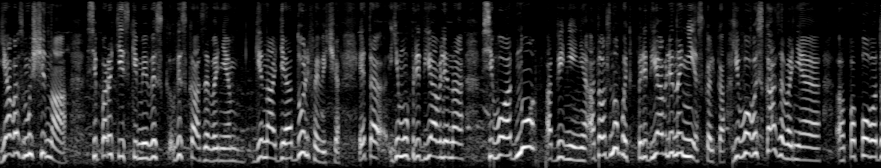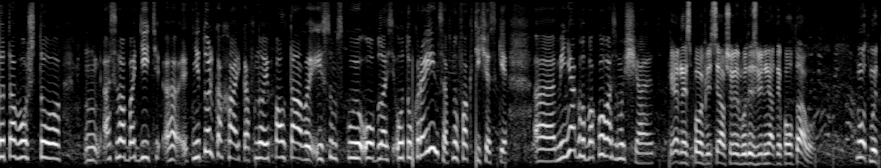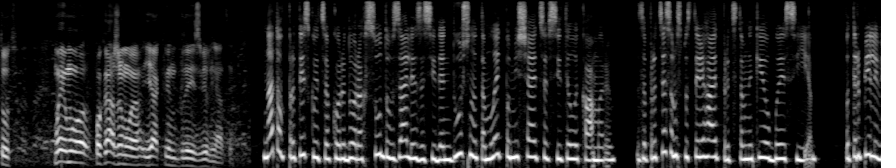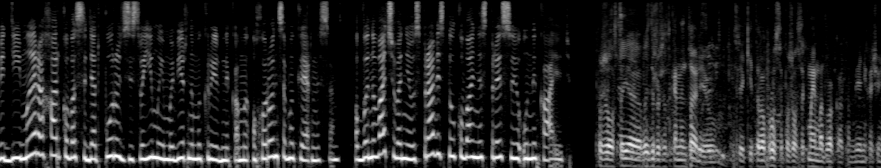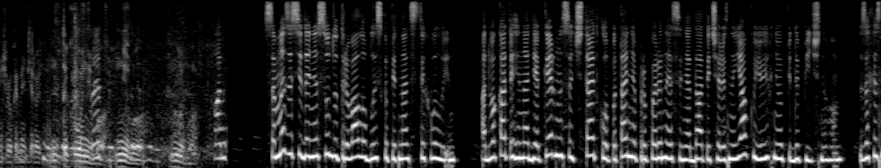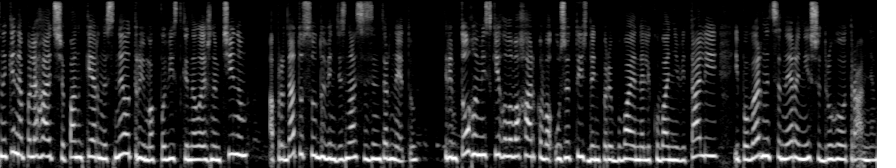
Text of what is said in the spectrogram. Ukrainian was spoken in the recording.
Я возмущена сепаратистскими выск- высказыванием Геннадия Адольфовича. Это ему предъявлено всего одно обвинение, а должно быть предъявлено несколько. Его высказывания э, по поводу того, что м, освободить э, не только Харьков, но и Полтавы и Сумскую область от украинцев, ну фактически, э, меня глубоко возмущают. Кернес пообіцяв, що він буде звільняти Полтаву. Ну от ми тут. Ми йому покажемо, як він буде її звільняти. Натовп протискується в коридорах суду, в залі засідань душно, там ледь поміщаються всі телекамери. За процесом спостерігають представники ОБСЄ. Потерпілі від дій мера Харкова сидять поруч зі своїми ймовірними кривдниками, охоронцями Кернеса. Обвинувачувані у справі спілкування з пресою уникають. Пожалуйста, я воздержусь от комментариев. Если какие-то вопросы, пожалуйста, к моим адвокатам. Я не хочу ничего комментировать. Такого не было. Не было. Не было. Саме засідання суду тривало близько 15 хвилин. Адвокати Геннадія Кернеса читають клопотання про перенесення дати через неявку їхнього підопічного. Захисники наполягають, що пан Кернес не отримав повістки належним чином, а про дату суду він дізнався з інтернету. Крім того, міський голова Харкова уже тиждень перебуває на лікуванні в Італії і повернеться не раніше 2 травня.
